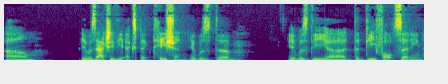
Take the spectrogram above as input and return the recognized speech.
Um, it was actually the expectation. It was the it was the uh, the default setting.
